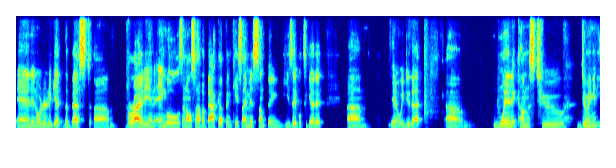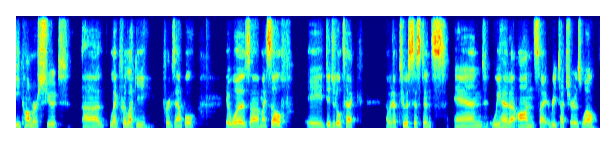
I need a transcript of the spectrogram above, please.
And in order to get the best um, variety and angles and also have a backup in case i miss something he's able to get it. Um, you know we do that um, when it comes to doing an e-commerce shoot, uh, like for Lucky, for example, it was uh, myself, a digital tech. I would have two assistants, and we had an on-site retoucher as well.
